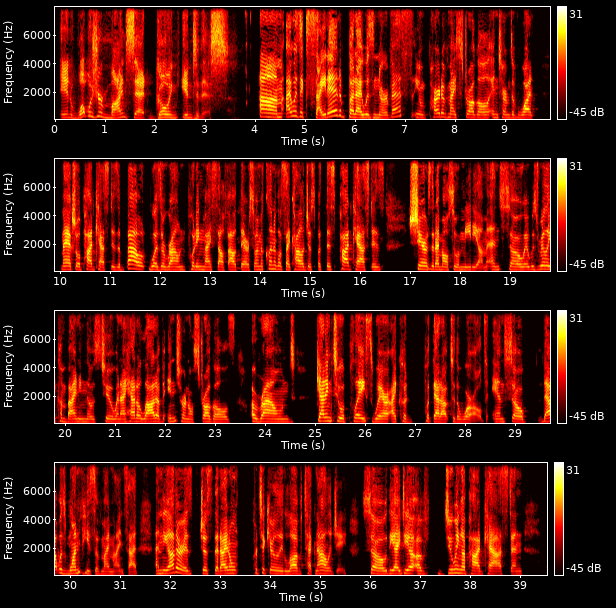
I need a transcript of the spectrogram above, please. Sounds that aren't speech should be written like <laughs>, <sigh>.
And what was your mindset going into this? Um i was excited but i was nervous. You know part of my struggle in terms of what my actual podcast is about was around putting myself out there. So i'm a clinical psychologist but this podcast is shares that i'm also a medium and so it was really combining those two and i had a lot of internal struggles around getting to a place where I could put that out to the world. And so that was one piece of my mindset. And the other is just that I don't particularly love technology. So the idea of doing a podcast and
